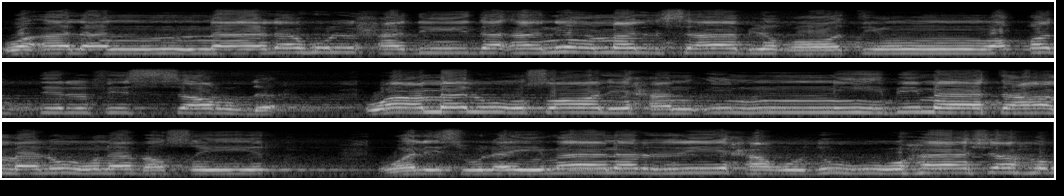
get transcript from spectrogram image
وألنا له الحديد أن اعمل سابغات وقدر في السرد واعملوا صالحا إني بما تعملون بصير ولسليمان الريح غدوها شهر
